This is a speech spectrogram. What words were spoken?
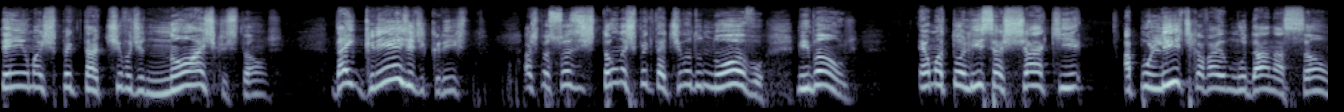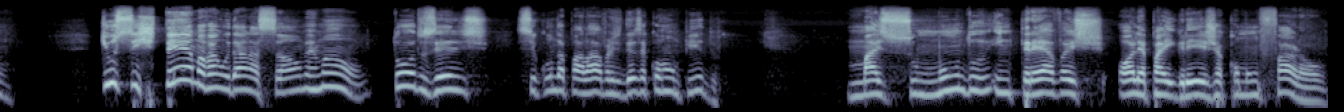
tem uma expectativa de nós cristãos, da igreja de Cristo. As pessoas estão na expectativa do novo. Meu irmão, é uma tolice achar que a política vai mudar a nação, que o sistema vai mudar a nação, meu irmão, todos eles, segundo a palavra de Deus, é corrompido. Mas o mundo em trevas olha para a igreja como um farol.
